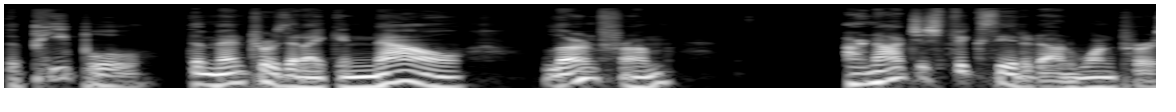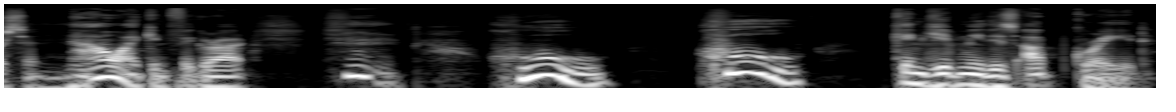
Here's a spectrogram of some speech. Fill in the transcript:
the people, the mentors that I can now learn from are not just fixated on one person. Now I can figure out, hmm, who who can give me this upgrade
